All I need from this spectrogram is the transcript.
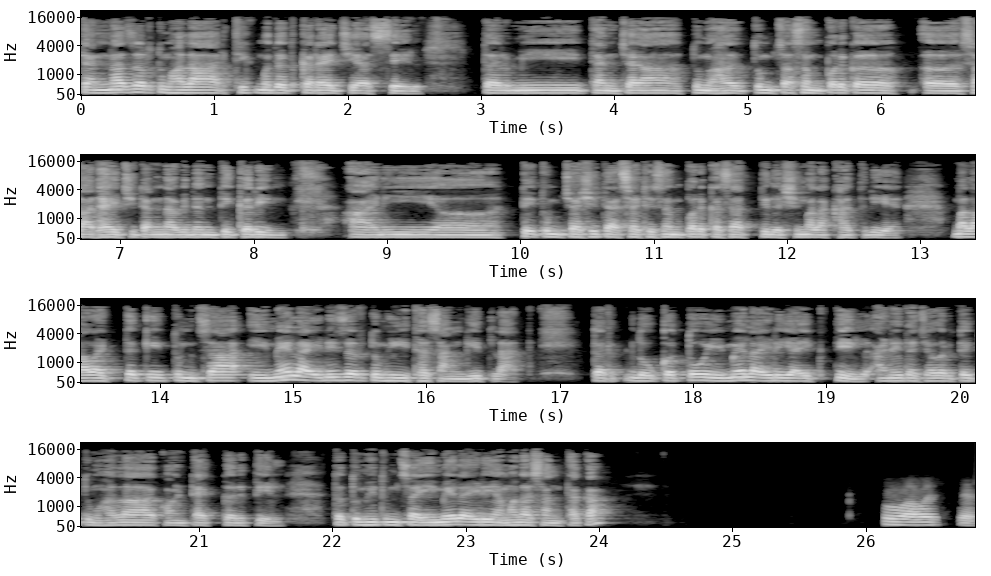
त्यांना जर तुम्हाला आर्थिक मदत करायची असेल तर मी त्यांच्या तुम्हा तुमचा संपर्क साधायची त्यांना विनंती करीन. आणि ते तुमच्याशी त्यासाठी संपर्क साधतील अशी मला खात्री आहे. मला वाटतं की तुमचा ईमेल आय डी जर तुम्ही इथं सांगितलात तर लोक तो ईमेल आय डी ऐकतील आणि त्याच्यावर ते तुम्हाला कॉन्टॅक्ट करतील. तर तुम्ही तुमचा ईमेल आय डी आम्हाला सांगता का? हो अवश्य. Sir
